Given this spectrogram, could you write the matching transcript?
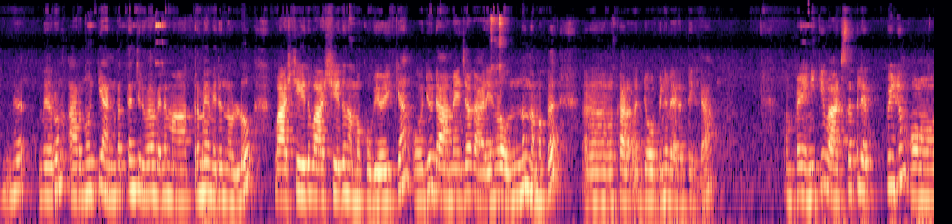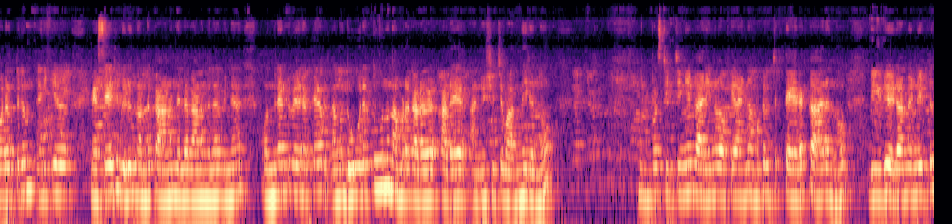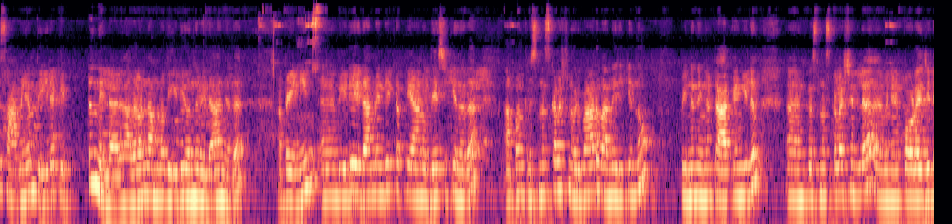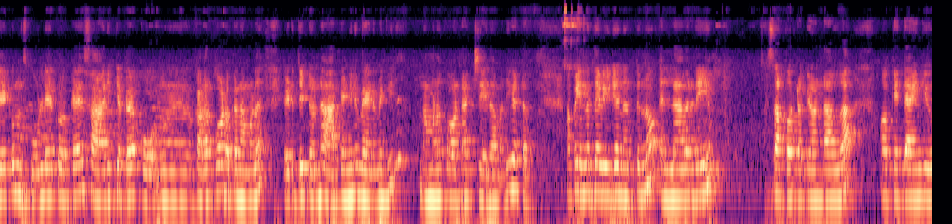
ഇന്ന് വെറും അറുന്നൂറ്റി അൻപത്തഞ്ച് രൂപ വില മാത്രമേ വരുന്നുള്ളൂ. വാഷ് ചെയ്ത് വാഷ് ചെയ്ത് നമുക്ക് ഉപയോഗിക്കാം. ഒരു ഡാമേജോ കാര്യങ്ങളോ ഒന്നും നമുക്ക് ടോപ്പിന് വരത്തില്ല. അപ്പം എനിക്ക് വാട്സപ്പിൽ എപ്പോഴും ഓരോരുത്തരും എനിക്ക് മെസ്സേജ് വിടുന്നുണ്ട്. കാണുന്നില്ല കാണുന്നില്ല. പിന്നെ ഒന്ന് രണ്ട് പേരൊക്കെ അങ്ങ് ദൂരത്തുനിന്ന് നമ്മുടെ കട കടയെ അന്വേഷിച്ച് വന്നിരുന്നു. അപ്പോൾ സ്റ്റിച്ചിങ്ങും കാര്യങ്ങളും ഒക്കെ ആയിരുന്നു നമുക്ക് ഇച്ചിരി തിരക്കായിരുന്നു. വീഡിയോ ഇടാൻ വേണ്ടിയിട്ട് സമയം തീരെ കിട്ടുന്നില്ലായിരുന്നു. അതുകൊണ്ട് നമ്മൾ വീഡിയോ ഒന്നും ഇടാഞ്ഞത്. അപ്പോൾ ഇനിയും വീഡിയോ ഇടാൻ വേണ്ടിയിട്ടൊക്കെയാണ് ഉദ്ദേശിക്കുന്നത്. അപ്പം ക്രിസ്മസ് കളക്ഷൻ ഒരുപാട് വന്നിരിക്കുന്നു. പിന്നെ നിങ്ങൾക്ക് ആർക്കെങ്കിലും ക്രിസ്മസ് കളക്ഷനിൽ പിന്നെ കോളേജിലേക്കും സ്കൂളിലേക്കും ഒക്കെ സാരിക്കൊക്കെ കളർ കോഡൊക്കെ നമ്മൾ എടുത്തിട്ടുണ്ട്. ആർക്കെങ്കിലും വേണമെങ്കിൽ നമ്മൾ കോണ്ടാക്ട് ചെയ്താൽ മതി കേട്ടോ. അപ്പോൾ ഇന്നത്തെ വീഡിയോ നിർത്തുന്നു. എല്ലാവരുടെയും സപ്പോർട്ടൊക്കെ ഉണ്ടാവുക. Okay thank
